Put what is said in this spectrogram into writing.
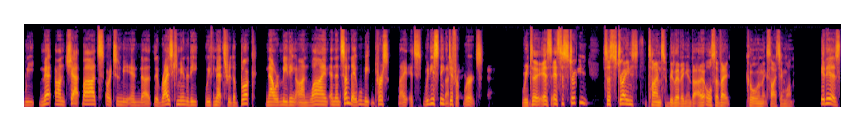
We met on chatbots, or excuse me, in uh, the Rise community. We've met through the book. Now we're meeting online, and then someday we'll meet in person, right? It's we just need different words. We do. It's it's a strange it's a strange time to be living in, but also a very cool and exciting one. It is.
